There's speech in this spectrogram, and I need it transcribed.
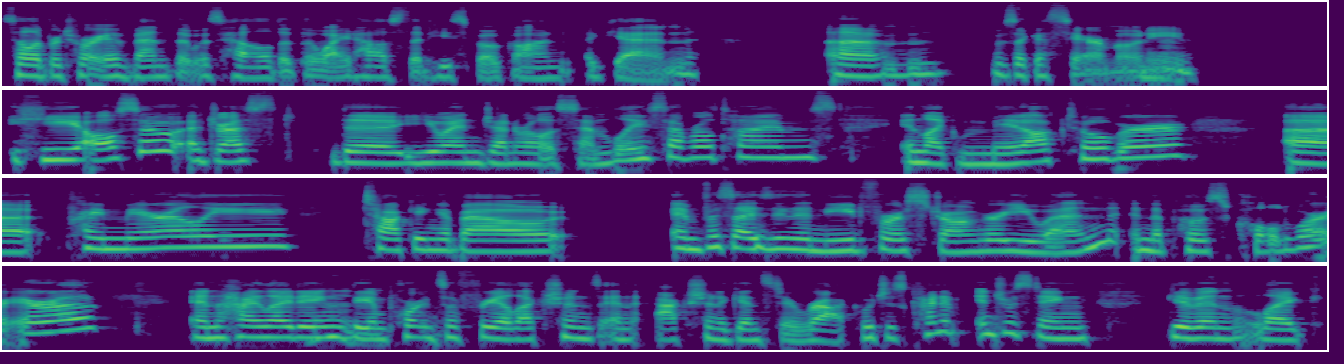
celebratory event that was held at the White House that he spoke on again. Um, it was like a ceremony. He also addressed the UN General Assembly several times in like mid October, uh, primarily talking about emphasizing the need for a stronger UN in the post Cold War era and highlighting the Mm. importance of free elections and action against Iraq, which is kind of interesting given like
